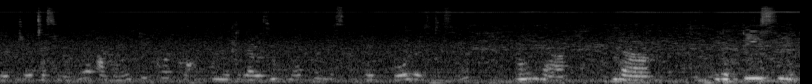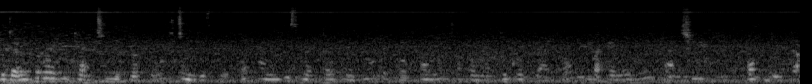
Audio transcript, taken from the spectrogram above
literature survey, a multi-core platform utilizing open RISC-V code is designed and uh, the the TC, the temporary caching is proposed in this paper and this method improves the performance of a multi-core platform by enabling caching of data.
